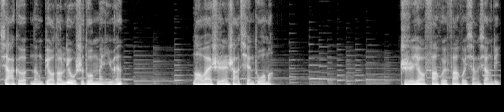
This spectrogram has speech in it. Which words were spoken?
价格能飙到六十多美元？老外是人傻钱多吗？只要发挥发挥想象力，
